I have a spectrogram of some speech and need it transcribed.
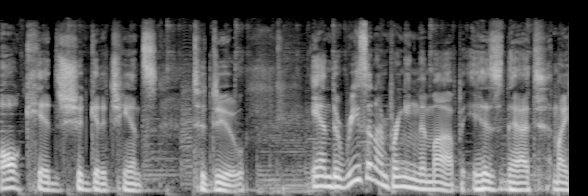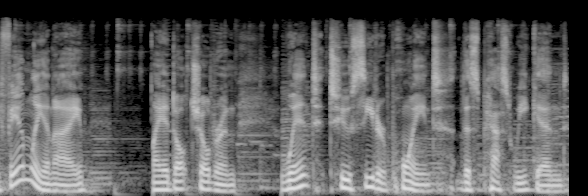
all kids should get a chance to do. And the reason I'm bringing them up is that my family and I, my adult children, went to Cedar Point this past weekend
